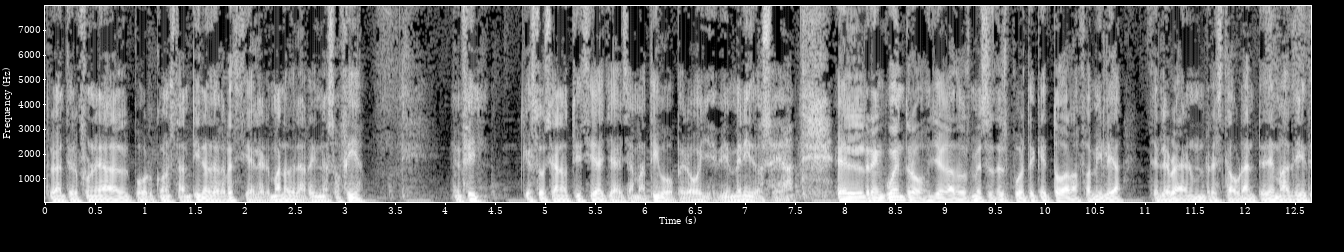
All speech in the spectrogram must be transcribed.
durante el funeral por Constantino de Grecia, el hermano de la reina Sofía. En fin, que esto sea noticia ya es llamativo, pero oye, bienvenido sea. El reencuentro llega dos meses después de que toda la familia celebrara en un restaurante de Madrid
